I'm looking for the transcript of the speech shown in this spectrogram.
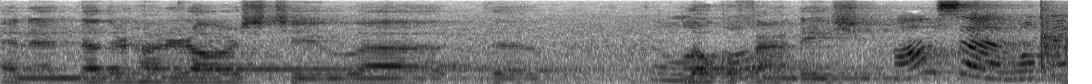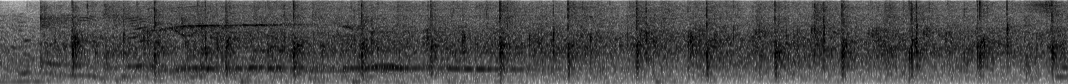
and another $100 to uh, the, The local? local? foundation. Awesome. Well, thank you for your gift. So,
